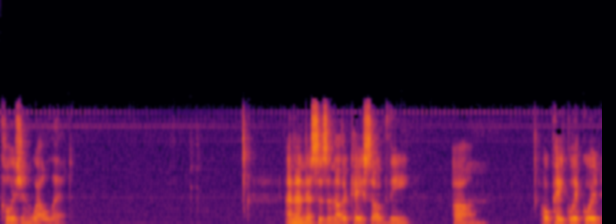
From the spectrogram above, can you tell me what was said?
collision well lit. And then this is another case of the um, opaque liquid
